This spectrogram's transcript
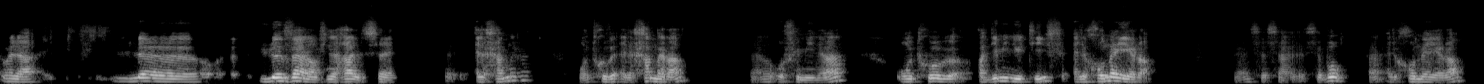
voilà, le, le, vin en général, c'est el khamr, on trouve el khamra hein, au féminin, on trouve en diminutif el khomeira, hein, c'est beau, hein, el khomeira,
